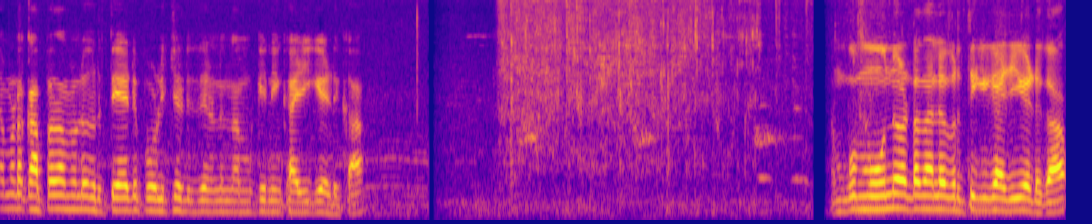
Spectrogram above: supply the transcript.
നമ്മുടെ കപ്പ നമ്മൾ വൃത്തിയായിട്ട് പൊളിച്ചെടുത്തിട്ടുണ്ട്. നമുക്കിനി കഴുകിയെടുക്കാം നമുക്ക് മൂന്ന് വട്ടം നല്ല വൃത്തിക്ക് കഴുകിയെടുക്കാം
